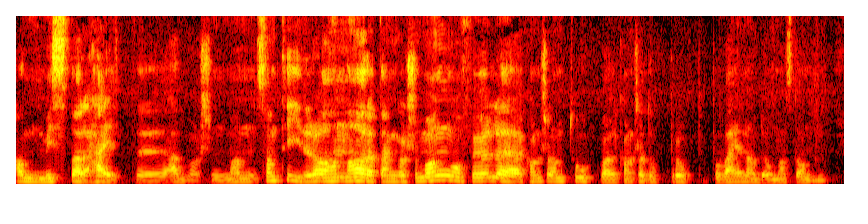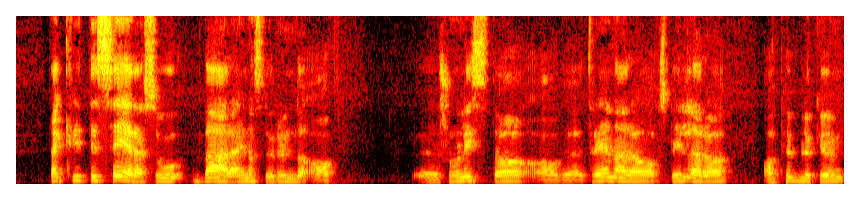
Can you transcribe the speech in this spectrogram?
han mista det helt, eh, Edvardsen. Men samtidig, da, han har et engasjement og føler kanskje han tok vel kanskje et opprop på vegne av dommerstanden. De kritiseres jo hver eneste runde av eh, journalister, av eh, trenere, av spillere, av publikum.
